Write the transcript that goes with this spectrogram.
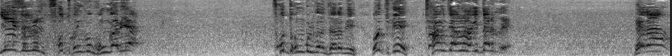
예술은 소통이고 공감이야. 소통 불가한 사람이 어떻게 장장을 하겠다는 거야? 내가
